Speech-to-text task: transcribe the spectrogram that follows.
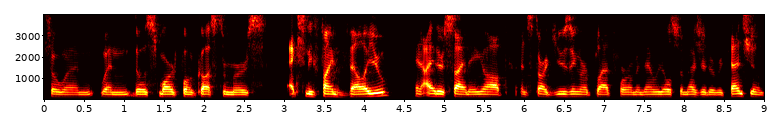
So when when those smartphone customers actually find value in either signing up and start using our platform, and then we also measure the retention,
